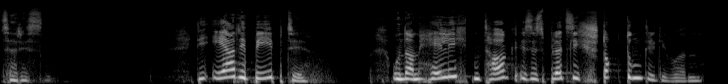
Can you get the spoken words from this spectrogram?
zerrissen. Die Erde bebte. Und am helllichten Tag ist es plötzlich stockdunkel geworden.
